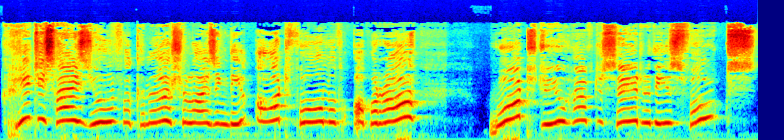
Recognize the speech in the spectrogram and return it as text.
criticize you for commercializing the art form of opera. What do you have to say to these folks?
